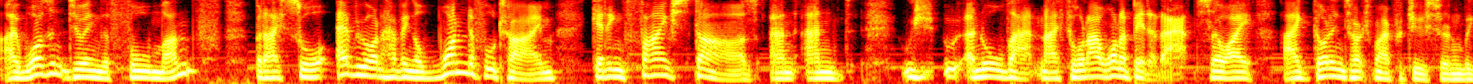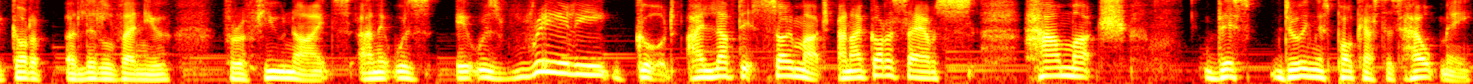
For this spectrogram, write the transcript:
I wasn't doing the full month, but I saw everyone having a wonderful time, getting five stars and and and all that. And I thought I want a bit of that. So I I got in touch with my producer and we got a, a little venue for a few nights, and it was it was really good. I loved it so much, and I've got to say, I'm how much this doing this podcast has helped me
